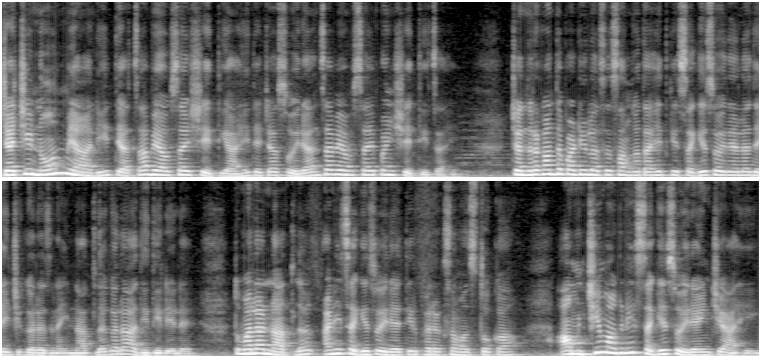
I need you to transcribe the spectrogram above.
ज्याची नोंद मिळाली त्याचा व्यवसाय शेती आहे त्याच्या सोयऱ्यांचा व्यवसाय पण शेतीच आहे. चंद्रकांत पाटील असं सांगत आहेत की सगळे सोयऱ्याला द्यायची गरज नाही नातलगाला आधी दिलेलं आहे. तुम्हाला नातलग आणि सगळे सोयऱ्यातील फरक समजतो का? आमची मागणी सगळे सोयऱ्यांची आहे.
